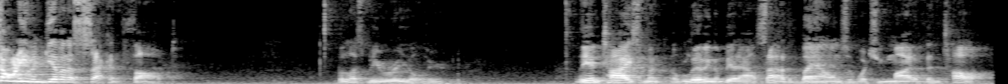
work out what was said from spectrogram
Don't even give it a second thought. But let's be real here the enticement of living a bit outside the bounds of what you might have been taught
